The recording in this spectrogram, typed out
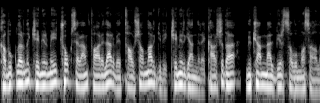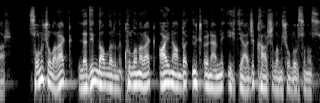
kabuklarını kemirmeyi çok seven fareler ve tavşanlar gibi kemirgenlere karşı da mükemmel bir savunma sağlar. Sonuç olarak ladin dallarını kullanarak aynı anda üç önemli ihtiyacı karşılamış olursunuz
